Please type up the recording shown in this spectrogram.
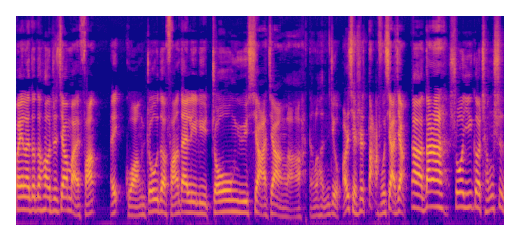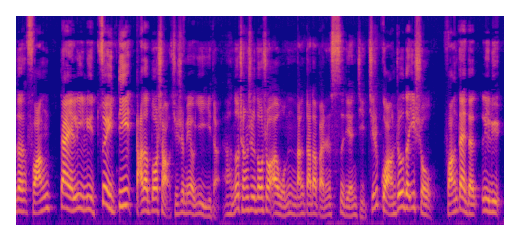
欢迎来到邓浩之家买房。哎，广州的房贷利率终于下降了啊，等了很久，而且是大幅下降。那当然说一个城市的房贷利率最低达到多少，其实没有意义的。很多城市都说啊，我们能达到百分之四点几。其实广州的一手房贷的利率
